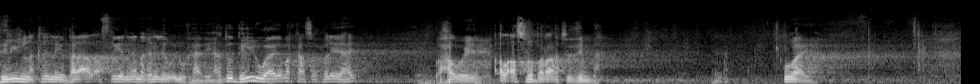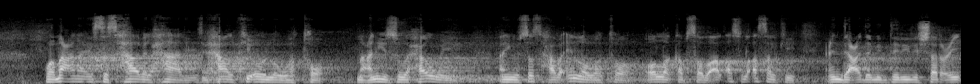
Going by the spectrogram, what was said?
daliil naqlinayo bara'ada asliga naga naqlinayo inuu raadiya hadduu daliil waayo markaas wuxuu leeyahay waxa weeye alaslu bara'atu dhimma. Waaya wamacnaa istisxaab alxaali xaalkii oo la wato. Macnihiisu waxaa weeye an yustasxaba in la wato oo la qabsado alaslu asalkii cinda cadami daliil sharci.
